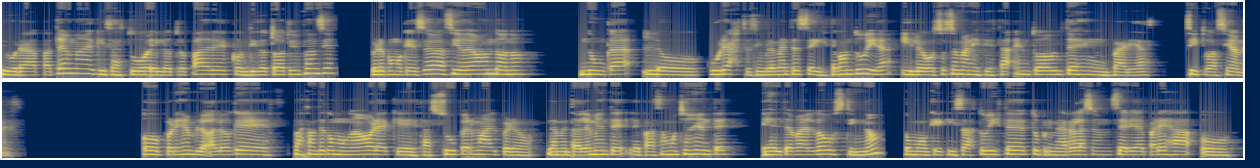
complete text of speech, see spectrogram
figura paterna, quizás tuvo el otro padre contigo toda tu infancia, pero como que ese vacío de abandono nunca lo curaste, simplemente seguiste con tu vida y luego eso se manifiesta en tu adultez en varias situaciones. O, por ejemplo, algo que es bastante común ahora, que está súper mal, pero lamentablemente le pasa a mucha gente, es el tema del ghosting, ¿no? Como que quizás tuviste tu primera relación seria de pareja, o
